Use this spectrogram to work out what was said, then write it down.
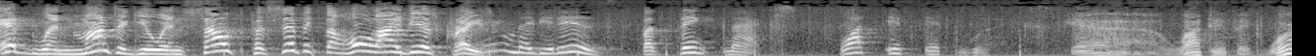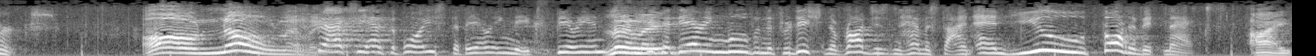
Edwin Montague in South Pacific? The whole idea's crazy. Well, maybe it is. But think, Max. What if it works? Yeah, what if it works? Oh, no, Lily. Max, he has the voice, the bearing, the experience. Lily. It's a daring move in the tradition of Rodgers and Hammerstein, and you thought of it, Max. I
